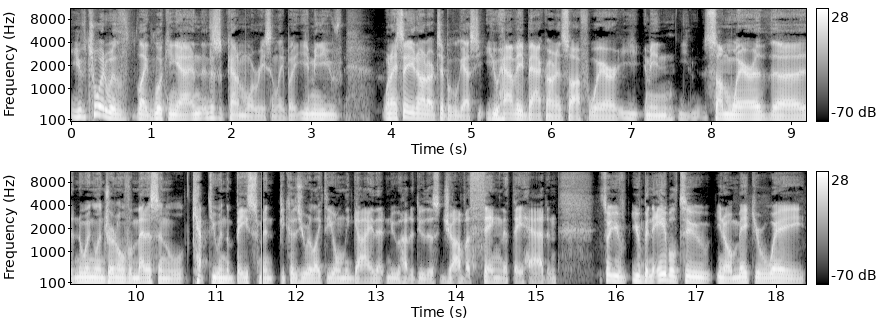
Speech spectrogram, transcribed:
you, have toyed with like looking at, and this is kind of more recently, but you I mean you've when I say you're not our typical guest, you have a background in software. I mean, somewhere the New England Journal of Medicine kept you in the basement because you were like the only guy that knew how to do this Java thing that they had, and so you've you've been able to you know make your way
